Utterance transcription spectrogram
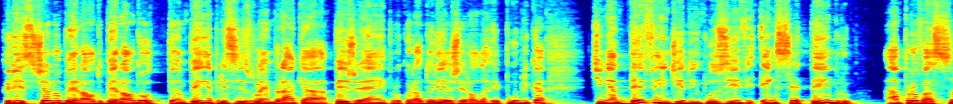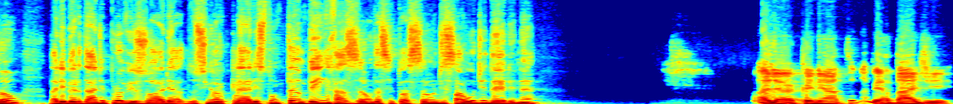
Cristiano Beraldo. Beraldo, também é preciso lembrar que a PGR, Procuradoria-Geral da República, tinha defendido, inclusive, em setembro, a aprovação da liberdade provisória do senhor Clériston, também em razão da situação de saúde dele, né? Olha, Caniato, na verdade,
